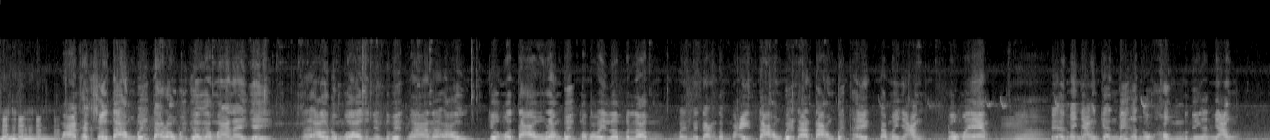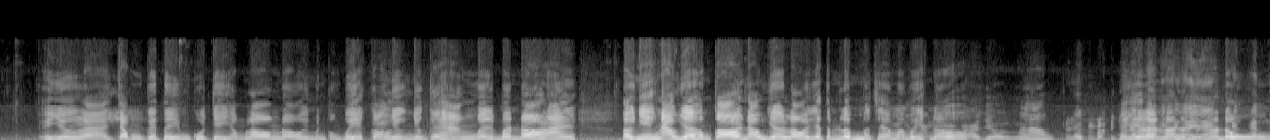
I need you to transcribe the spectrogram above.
Mà thật sự tao không biết tao đâu biết là gamma này gì nó ờ đúng rồi tao nhìn tao biết mà. Nó ừ chứ mà tao không biết mà bay lên mày lên mày mày đăng tầm bậy tao không biết đã tao không biết thiệt tao mới nhận. Đúng mấy em? Ừ. dạ. thì anh mới nhận cho anh biết anh có khùng thì anh nhận. Y như là trong cái team của chị Hồng Loan rồi thì mình còn biết còn Ờ. những những cái hàng mà bên đó này tự nhiên nào giờ không có nào giờ lòi ra tùm lum hết sao mà biết được. Thấy không? Bây giờ là nó nó, đu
